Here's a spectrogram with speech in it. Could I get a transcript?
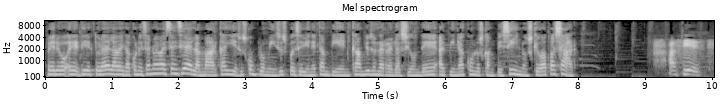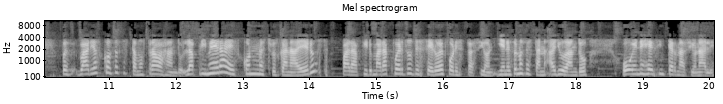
Pero, eh, directora de la Vega, con esa nueva esencia de la marca y esos compromisos, pues se viene también cambios en la relación de Alpina con los campesinos. ¿Qué va a pasar? Así es. Pues varias cosas estamos trabajando. La primera es con nuestros ganaderos para firmar acuerdos de cero deforestación y en eso nos están ayudando ONGs internacionales.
